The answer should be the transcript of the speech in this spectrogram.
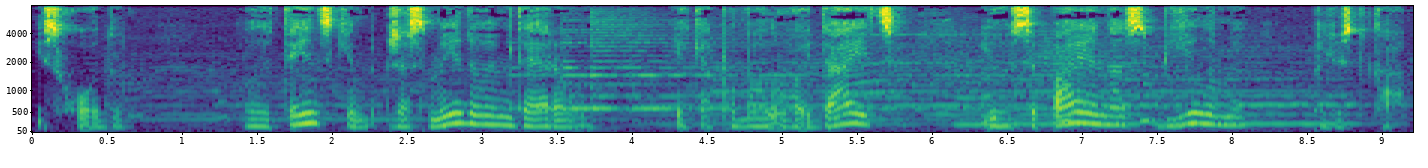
і сходу велетенським жасминовим деревом, яке помалу гойдається і осипає нас білими пелюстками.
